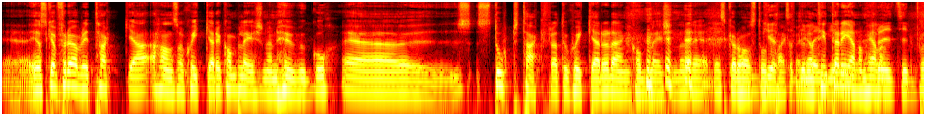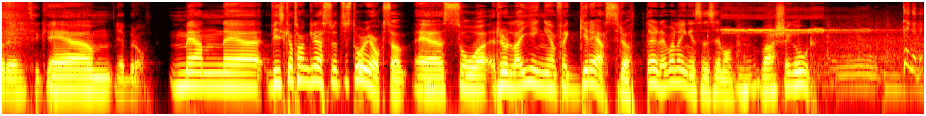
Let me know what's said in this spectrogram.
Eh, jag ska för övrigt tacka han som skickade compilationen, Hugo. Eh, stort tack för att du skickade den compilationen. det, det ska du ha stort tack för. Jag tittar igenom hela. fritid på det, tycker jag. Ehm, Det är bra. men eh, vi ska ta en gräsrötter-story också. Eh, så rulla gingen för gräsrötter. Det var länge sedan Simon. Varsågod. Think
